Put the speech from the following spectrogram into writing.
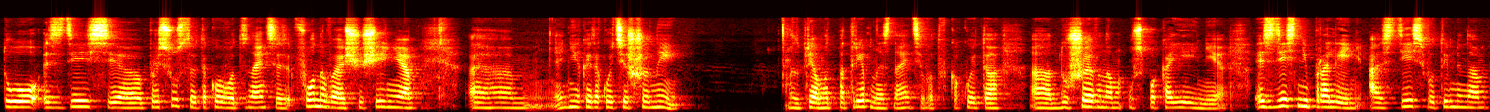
то здесь э, присутствует такое вот, знаете, фоновое ощущение э, некой такой тишины прям вот потребность, знаете, вот в какой-то э, душевном успокоении. Здесь не про лень, а здесь вот именно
